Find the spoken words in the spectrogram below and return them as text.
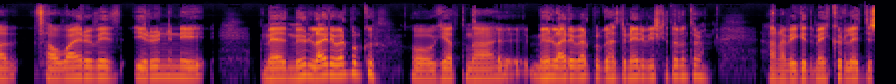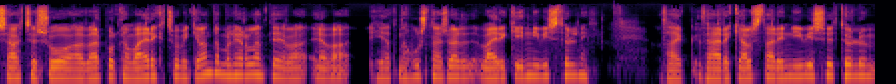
að þá væru við í rauninni með mjög læri verðbólgu og hérna mjög læri verðbólgu heldur neyri vískiptalundurum þannig að við getum einhver leiti sagt sem svo að verðbólgan væri ekkert svo mikið vandamál hér á landi ef að, ef að hérna húsnæðisverð væri ekki inn í vístölni það er, það er ekki alls þar inn í vísutölum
